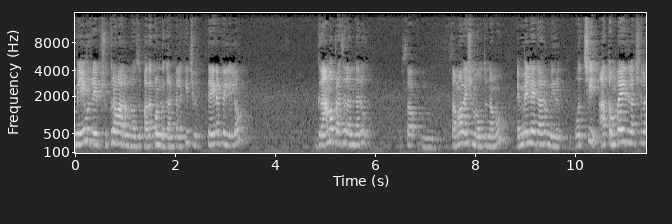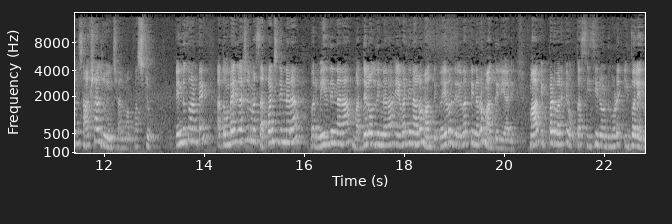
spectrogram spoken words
మేము రేపు శుక్రవారం రోజు పదకొండు గంటలకి తేనెపల్లిలో గ్రామ ప్రజలందరూ స- సమావేశం అవుతున్నాము. ఎమ్మెల్యే గారు మీరు వచ్చి ఆ తొంభై ఐదు లక్షలకు సాక్ష్యాలు చూపించాలి మాకు ఫస్ట్ ఎందుకు అంటే ఆ తొంభై ఐదు లక్షలు మరి సర్పంచ్ తిన్నారా? మరి మీరు తిన్నారా? మధ్యలో తిన్నారా? ఎవరు తినాలో మాకు ఎవరు ఎవరు తిన్నారో మాకు తెలియాలి. మాకు ఇప్పటి వరకు ఒక్క సీసీ రోడ్డు కూడా ఇవ్వలేదు.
